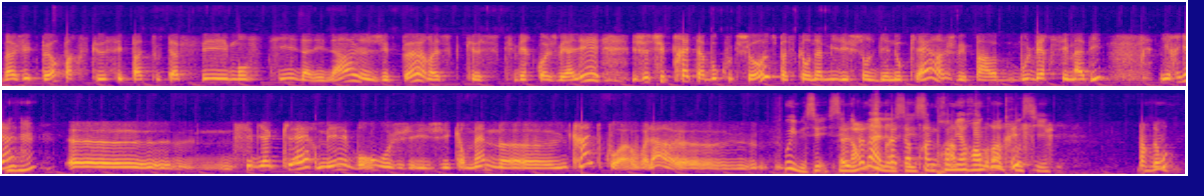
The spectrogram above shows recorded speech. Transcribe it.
bah, j'ai peur parce que c'est pas tout à fait mon style d'aller là. J'ai peur. Est-ce que, vers quoi je vais aller? Je suis prête à beaucoup de choses parce qu'on a mis les choses bien au clair. Je vais pas bouleverser ma vie ni rien. Mhm. Euh, c'est bien clair, mais bon, j'ai quand même euh, une crainte, quoi. Voilà. euh, Oui, mais c'est normal, c'est une première un rencontre aussi. Pardon? C'est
